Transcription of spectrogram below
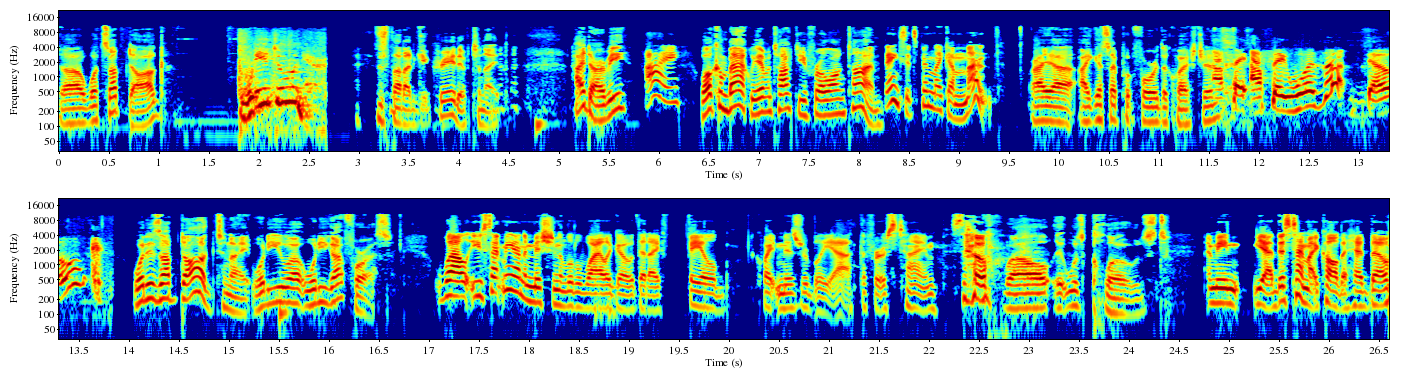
uh, "What's Up, Dog." What are you doing here? I Just thought I'd get creative tonight. Hi, Darby. Hi. Welcome back. We haven't talked to you for a long time. Thanks. It's been like a month. I uh, I guess I put forward the question. I say, I say, what's up, dog? What is up, dog? Tonight? What do you uh, What do you got for us? Well, you sent me on a mission a little while ago that I failed quite miserably at the first time. So, Well, it was closed. I mean, yeah, this time I called ahead though,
